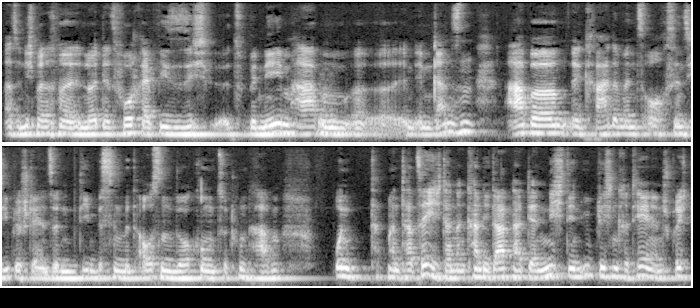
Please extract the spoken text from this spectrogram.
also nicht mehr, dass man den Leuten jetzt vorschreibt, wie sie sich äh, zu benehmen haben mhm. äh, im, im Ganzen, aber äh, gerade wenn es auch sensible Stellen sind, die ein bisschen mit Außenwirkungen zu tun haben und man tatsächlich dann einen Kandidaten hat, der nicht den üblichen Kriterien entspricht,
